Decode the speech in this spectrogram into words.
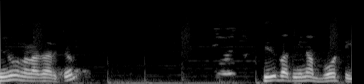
இதுவும் நல்லா தான் இருக்கு. இது பார்த்தீங்கன்னா போட்டி.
